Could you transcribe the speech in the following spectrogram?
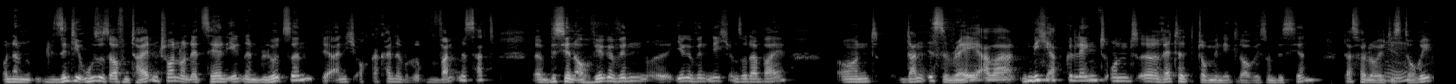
Und dann sind die Usos auf dem Titan schon und erzählen irgendeinen Blödsinn, der eigentlich auch gar keine Bewandtnis hat. Ein bisschen auch wir gewinnen, äh, ihr gewinnt nicht und so dabei. Und dann ist Ray aber nicht abgelenkt und äh, rettet Dominik, glaube ich, so ein bisschen. Das war, glaube ich, mhm. die Story.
